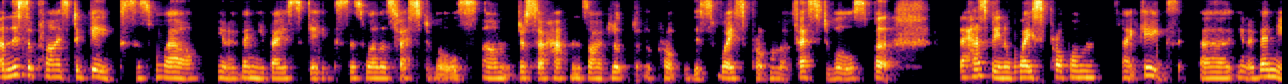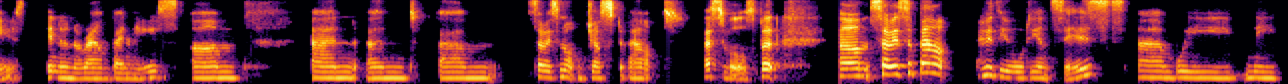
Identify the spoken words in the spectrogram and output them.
and this applies to gigs as well, you know, venue-based gigs as well as festivals. Um, just so happens I've looked at the pro- this waste problem at festivals, but there has been a waste problem at gigs, uh, you know, venues in and around venues. Um, and and um, so it's not just about festivals, but um, so it's about who the audience is. Um, we need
